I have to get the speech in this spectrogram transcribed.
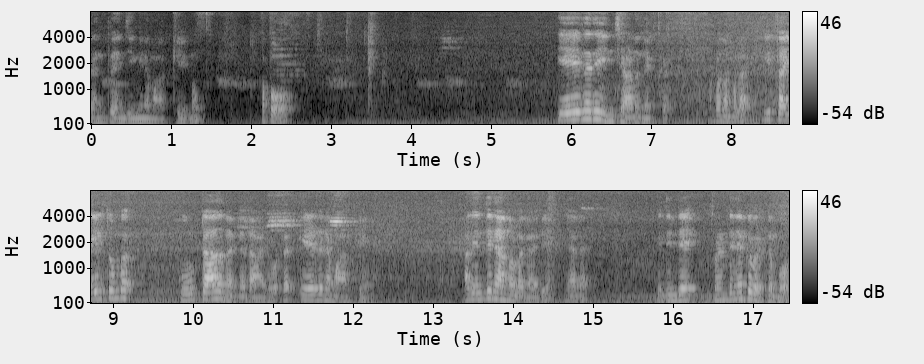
രണ്ടര ഇഞ്ച് ഇങ്ങനെ മാർക്ക് ചെയ്യുന്നു. അപ്പോൾ ഏഴര ഇഞ്ചാണ് നെക്ക്. അപ്പോൾ നമ്മൾ ഈ തയ്യൽ തുമ്പ് കൂട്ടാതെ തന്നെ താഴോട്ട് ഏഴര മാർക്ക് ചെയ്യണം. അതെന്തിനാന്നുള്ള കാര്യം ഞാൻ ഇതിന്റെ ഫ്രണ്ടിനൊക്കെ നെക്ക് വെട്ടുമ്പോൾ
